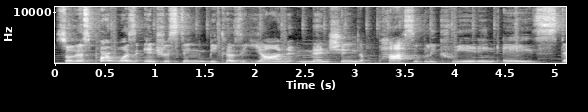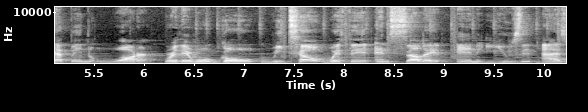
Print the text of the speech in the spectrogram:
So this part was interesting because Jan mentioned possibly creating a STEPN water where they will go retail with it and sell it and use it as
